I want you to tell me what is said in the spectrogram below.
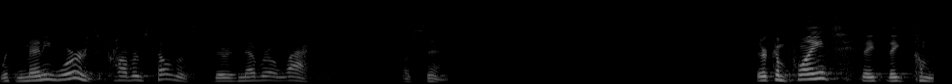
With many words, Proverbs tells us there is never a lack of sin. Their complaint, they, they, come,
